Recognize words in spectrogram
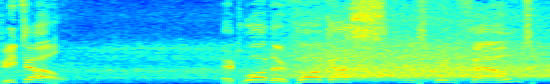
Vidal. Eduardo Vargas has been found.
